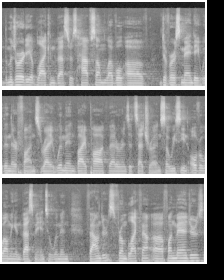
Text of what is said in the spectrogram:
the majority of black investors have some level of diverse mandate within their funds, right? Women, BIPOC, veterans, et cetera. And so we see an overwhelming investment into women founders from black uh, fund managers.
